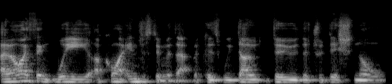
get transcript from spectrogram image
and I think we are quite interested with that because we don't do the traditional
